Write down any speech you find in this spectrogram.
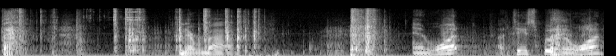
Never mind. And what? A teaspoon and what?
